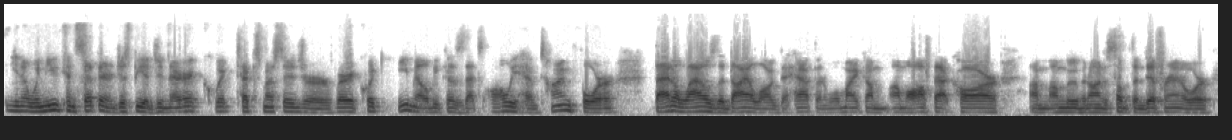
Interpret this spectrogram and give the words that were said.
you know when you can sit there and just be a generic, quick text message or very quick email because that's all we have time for that allows the dialogue to happen. Well, Mike, I'm I'm off that car. I'm I'm moving on to something different, or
